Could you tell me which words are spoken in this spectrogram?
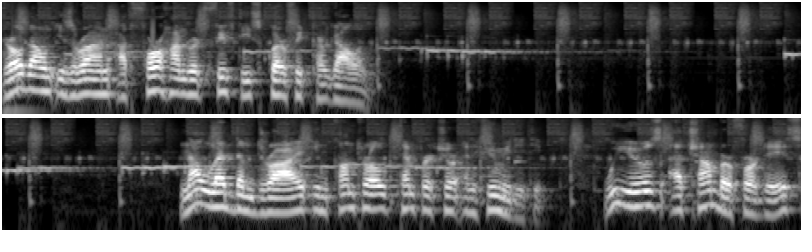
Drawdown is run at 450 square feet per gallon. Now let them dry in controlled temperature and humidity. We use a chamber for this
